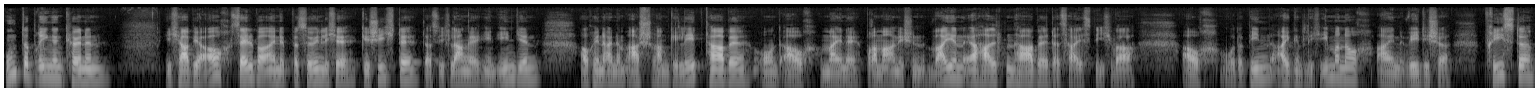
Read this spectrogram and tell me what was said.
unterbringen können. Ich habe ja auch selber eine persönliche Geschichte, dass ich lange in Indien auch in einem Ashram gelebt habe und auch meine brahmanischen Weihen erhalten habe. Das heißt, ich war auch oder bin eigentlich immer noch ein vedischer Priester.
